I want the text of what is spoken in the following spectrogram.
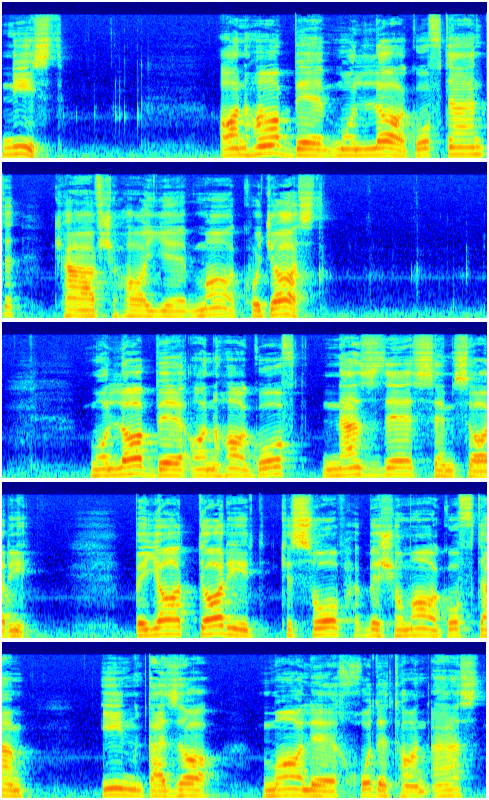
نیست. آنها به ملا گفتند کفشهای ما کجاست؟ ملا به آنها گفت نزد سمساری. به یاد دارید که صبح به شما گفتم این غذا مال خودتان است.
